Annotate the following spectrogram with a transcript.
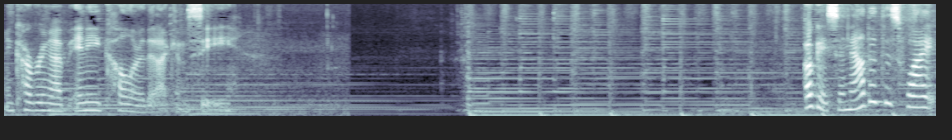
and covering up any color that I can see. Okay, so now that this white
